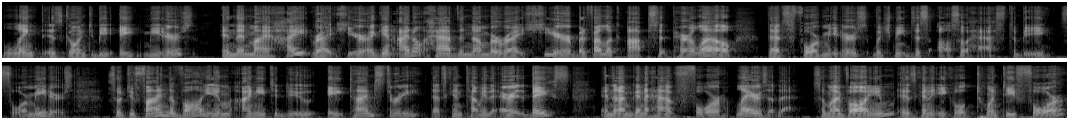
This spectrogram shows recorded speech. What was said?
length is going to be eight meters. And then my height right here, again, I don't have the number right here, but if I look opposite parallel, that's four meters, which means this also has to be four meters. So to find the volume, I need to do 8 times 3. That's going to tell me the area of the base. And then I'm going to have four layers of that. So my volume is going to equal 24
